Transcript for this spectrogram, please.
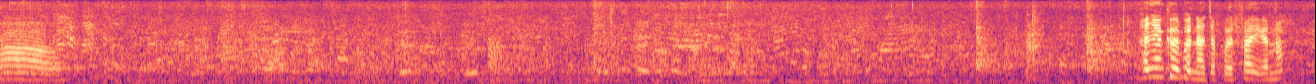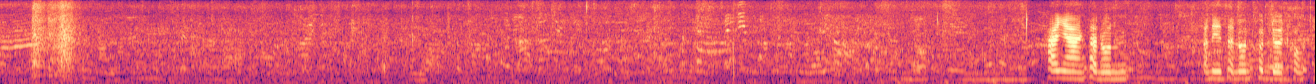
ว้าว ถ้ายังคืนเพิ่นอาจจะเปิดไฟกันเนาะ พายางถนน อันนี้ถนนคนเดินของแถ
